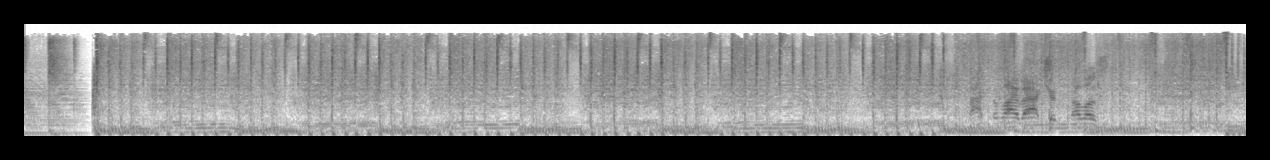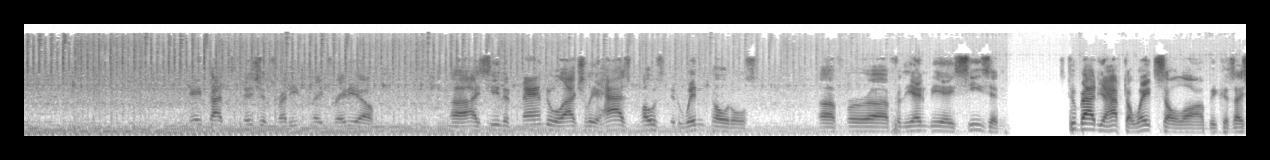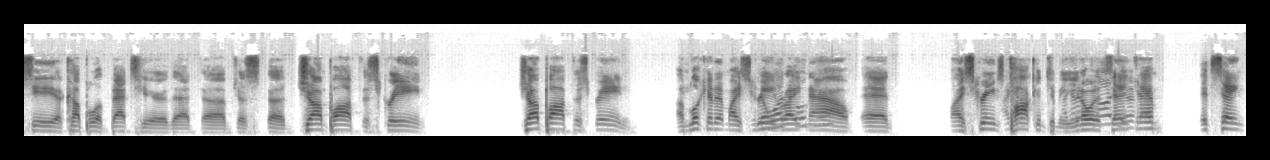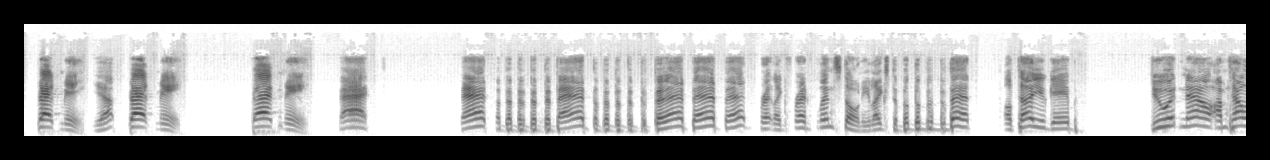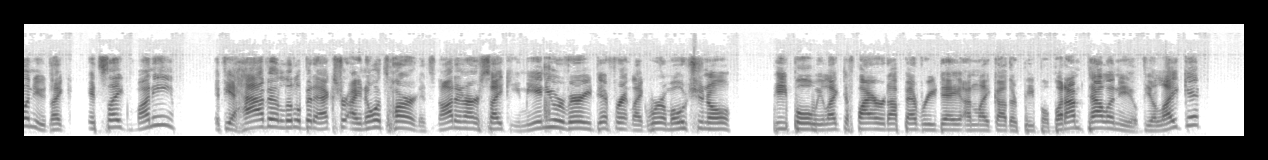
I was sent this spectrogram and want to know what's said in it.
Action, fellas. Game time decisions, Ready Trades Radio. Uh, I see that FanDuel actually has posted win totals uh, for uh, for the NBA season. It's too bad you have to wait so long because I see a couple of bets here that uh, just uh, jump off the screen. Jump off the screen. I'm looking at my screen you know right now, and my screen's talking to me. You know what it's saying, you. Cam? It's saying, "Bet me." Yep. Bet me. Bet me. Bad. Bad, bad, bad, bad, bad, like Fred Flintstone. He likes to bet. I'll tell you, Gabe, do it now. I'm telling you, like it's like money. If you have a little bit extra, I know it's hard. It's not in our psyche. Me and you are very different. Like we're emotional people. We like to fire it up every day, unlike other people. But I'm telling you, if you like it,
